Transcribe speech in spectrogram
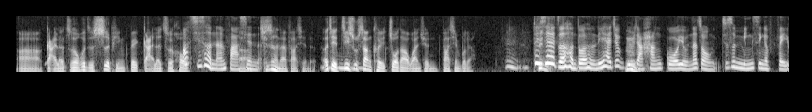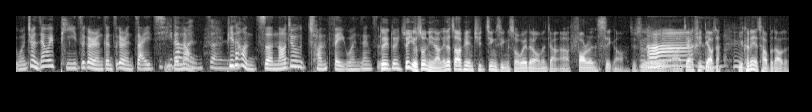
啊，改了之后，或者视频被改了之后，其实很难发现的。其实很难发现的，而且技术上可以做到完全发现不了。嗯，对，现在真的很多很厉害，就比如讲韩国有那种就是明星的绯闻，就很像会 P 这个人跟这个人在一起的那种，P 的很真，然后就传绯闻这样子。对对，所以有时候你拿那个照片去进行所谓的我们讲啊 forensic 哦，就是啊这样去调查，你可能也查不到的。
